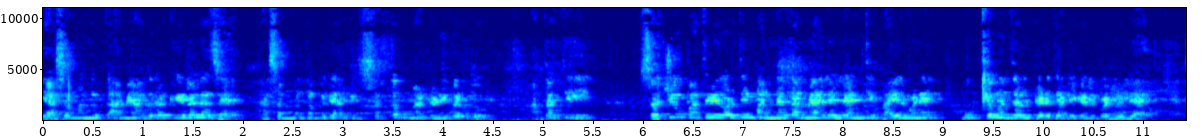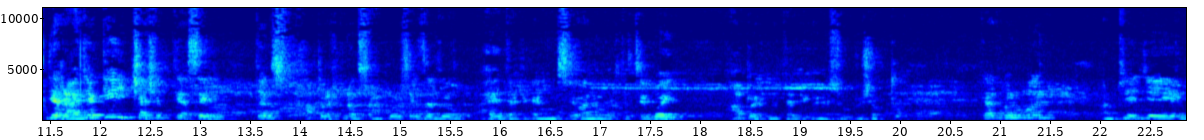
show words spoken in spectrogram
या संबंधात तर आम्ही आग्रह केलेलाच आहे. या संबंधामध्ये आम्ही सतत मांडणी करतो. आता ती सचिव पातळीवरती मान्यता मिळालेली आणि ती फाईल म्हणे मुख्यमंत्र्यांकडे त्या ठिकाणी पडलेली आहे. जे राजकीय इच्छाशक्ती असेल तर हा प्रश्न साठ वर्षाचा जो आहे त्या ठिकाणी सेवानिवृत्तीचे वय हा प्रश्न त्या ठिकाणी सुटू शकतो. त्याचबरोबर आमचे जे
